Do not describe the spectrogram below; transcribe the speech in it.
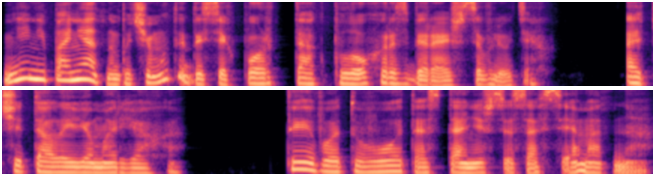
Мне непонятно, почему ты до сих пор так плохо разбираешься в людях. Отчитала ее Марьяха. Ты вот-вот останешься совсем одна,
